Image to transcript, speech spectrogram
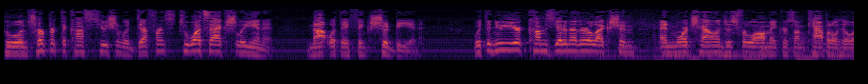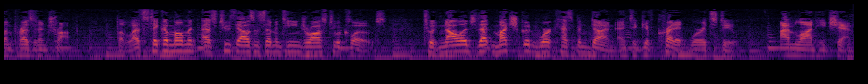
who will interpret the Constitution with deference to what's actually in it, not what they think should be in it. With the new year comes yet another election and more challenges for lawmakers on Capitol Hill and President Trump. But let's take a moment as 2017 draws to a close to acknowledge that much good work has been done and to give credit where it's due. I'm Lanhee Chen.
